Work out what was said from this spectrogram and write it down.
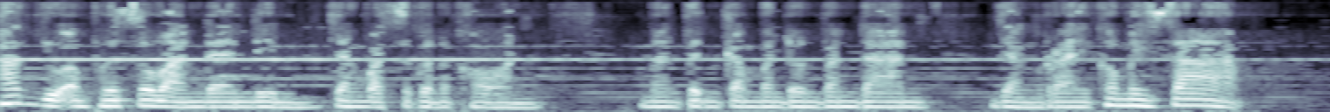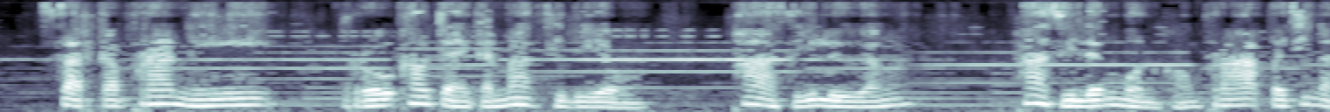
พักอยู่อำเภอสว่างแดนดิน จังหวัดสกลนคร มันเป็นกรรมบันดลบันดาลอย่างไรก็ไม่ทราบ สัตว์กับพระนี้รู้เข้าใจกันมากทีเดียว ผ้าสีเหลือง ผ้าสีเหลืองหม่นของพระไปที่ไหน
